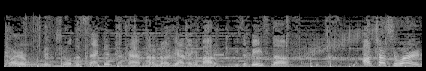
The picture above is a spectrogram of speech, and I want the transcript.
Gardner Minshew the second? Okay, I don't know a damn thing about him. He's a beast, though. I'll trust your word.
